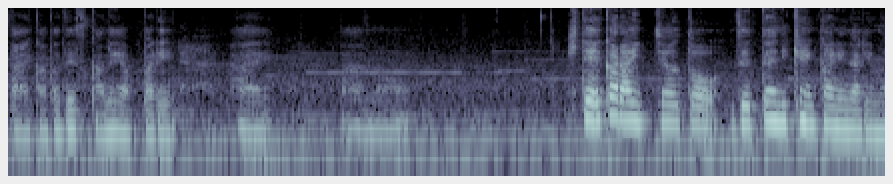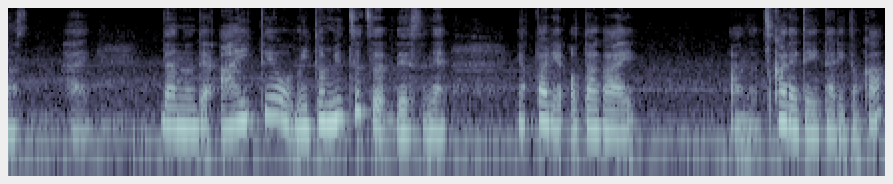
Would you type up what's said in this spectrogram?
伝え方ですかねやっぱり。はい、あの否定から言っちゃうと絶対に喧嘩になります。はい、なので相手を認めつつですねやっぱりお互いあの疲れていたりとか、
